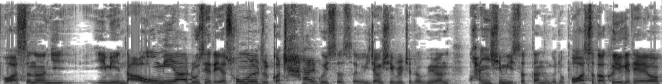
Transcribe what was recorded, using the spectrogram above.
보아스는 이, 이미 나오미와 룻에 대해 소문을 듣고 잘 알고 있었어요. 2장 11절에 보면 관심이 있었다는 거죠. 보아스가 그에게 대하여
